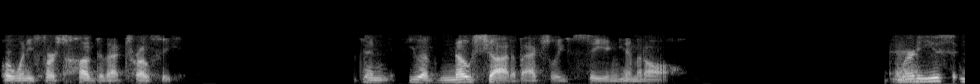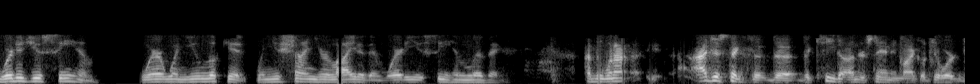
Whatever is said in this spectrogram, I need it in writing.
or when he first hugged that trophy, then you have no shot of actually seeing him at all. And where do you where did you see him? Where when you look at when you shine your light at him, where do you see him living? I mean, when I I just think the the, the key to understanding Michael Jordan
